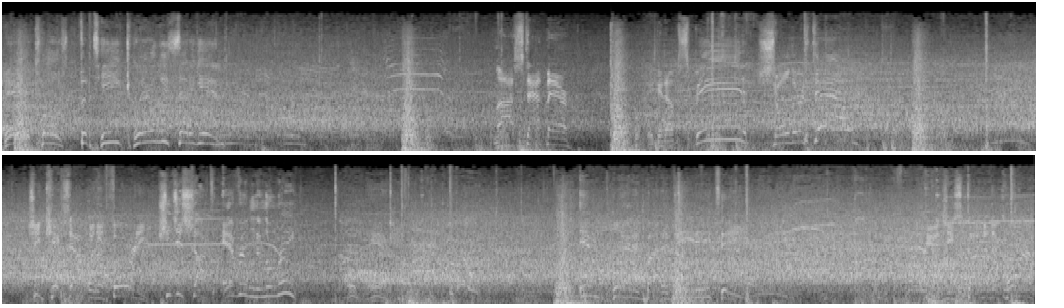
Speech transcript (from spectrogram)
Very close. Fatigue clearly setting in. Ah, snapmare. Picking up speed. Shoulders down. She kicks out with authority. She just shocked everyone in the ring. Oh, man. Implanted by the DDT. And she's in the corner.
